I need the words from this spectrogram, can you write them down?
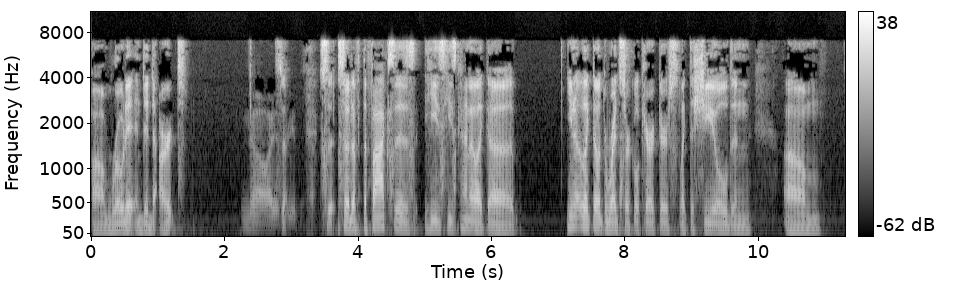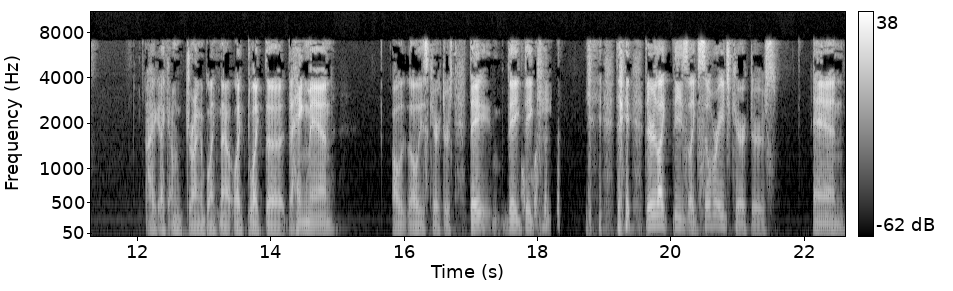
um, wrote it and did the art. No, I didn't So- read that. So, so the, the Fox is he's he's kind of like a, you know, like the, the Red Circle characters, like the Shield and um, I, I, I'm drawing a blank now. Like like the the Hangman, all all these characters. They they they keep, they they're like these like Silver Age characters, and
